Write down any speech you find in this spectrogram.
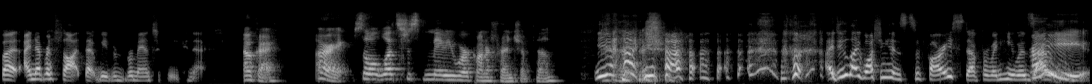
but i never thought that we would romantically connect Okay. All right. So let's just maybe work on a friendship then. Yeah, yeah. i do like watching his safari stuff or when he was out you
